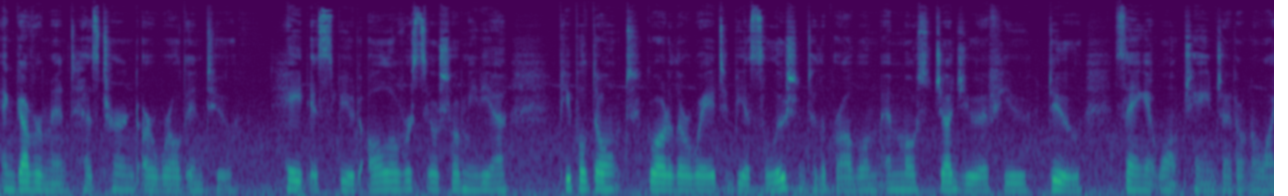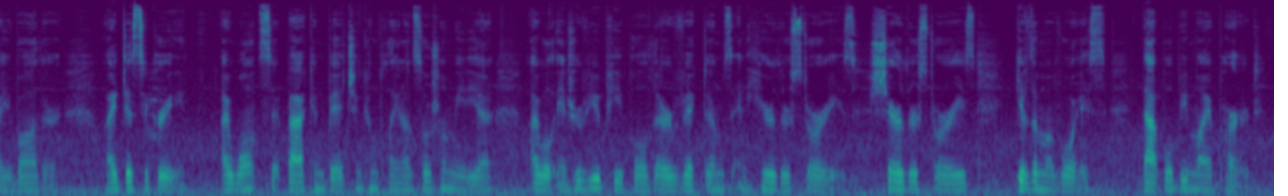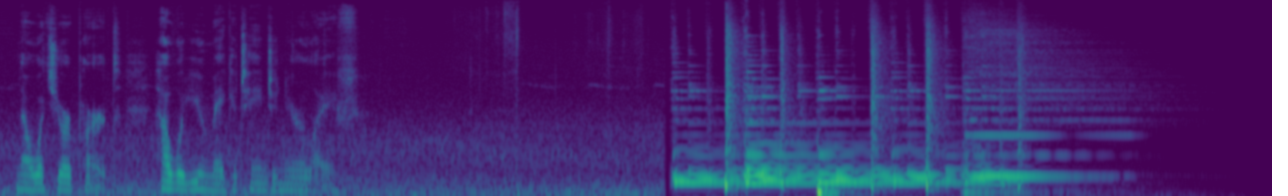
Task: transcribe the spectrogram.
and government has turned our world into. Hate is spewed all over social media. People don't go out of their way to be a solution to the problem, and most judge you if you do, saying it won't change. I don't know why you bother. I disagree. I won't sit back and bitch and complain on social media. I will interview people that are victims and hear their stories, share their stories, give them a voice. That will be my part. Now, what's your part? How will you make a change in your life?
